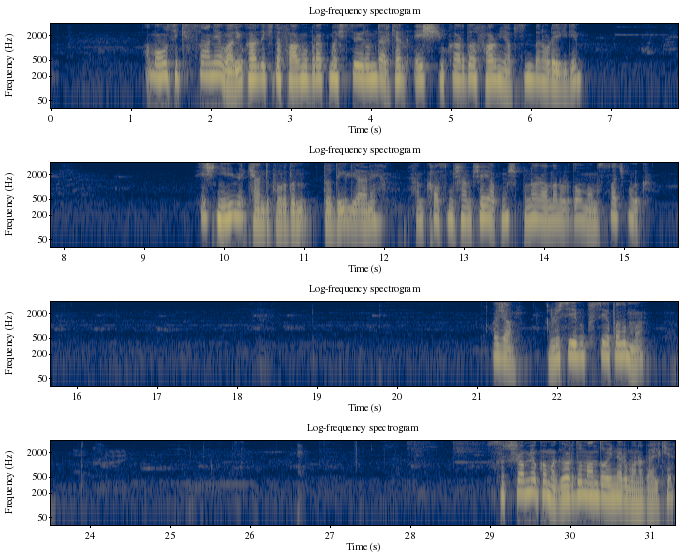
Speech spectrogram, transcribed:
Ama 18 saniye var. Yukarıdaki de farmı bırakmak istiyorum derken eş yukarıda farm yapsın. Ben oraya gideyim. Eş niye kendi koridorunda değil yani. Hem kasmış hem şey yapmış. Buna rağmen orada olmaması saçmalık. Hocam Lucy'ye bir pusu yapalım mı? Sıçram yok ama gördüğüm anda oynarım ona belki.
